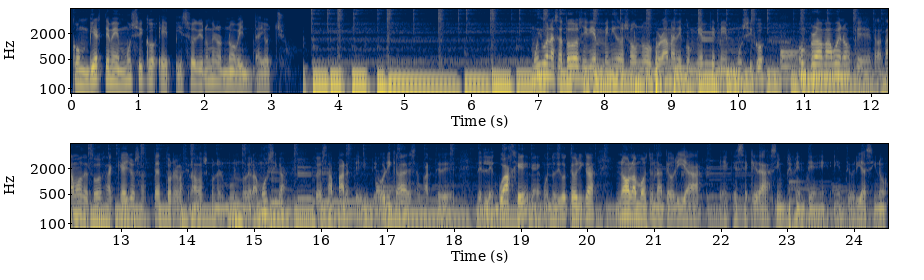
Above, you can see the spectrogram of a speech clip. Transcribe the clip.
Conviérteme en músico, episodio número 98. Muy buenas a todos y bienvenidos a un nuevo programa de Conviérteme en Músico, un programa bueno que tratamos de todos aquellos aspectos relacionados con el mundo de la música, toda esa parte teórica, esa parte del lenguaje. Cuando digo teórica no hablamos de una teoría eh, que se queda simplemente en teoría, sino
